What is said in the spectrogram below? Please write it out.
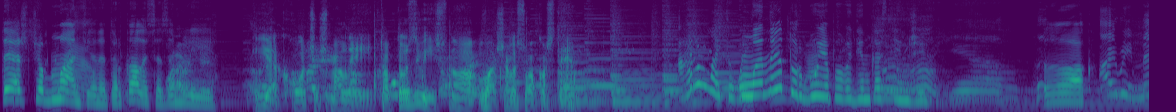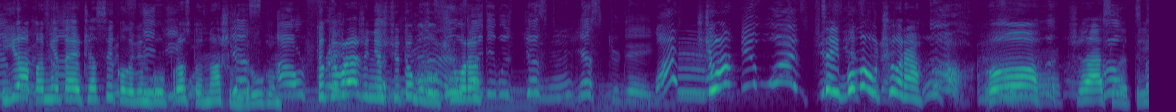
Те, щоб мантія не торкалася землі. Як хочеш, малий. Тобто, звісно, ваша високосте. Мене турбує поведінка Стінджі. Так. Я пам'ятаю часи, коли він був просто нашим другом. Таке враження, що то було вчора. Що? Це й було вчора. О, час летить.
